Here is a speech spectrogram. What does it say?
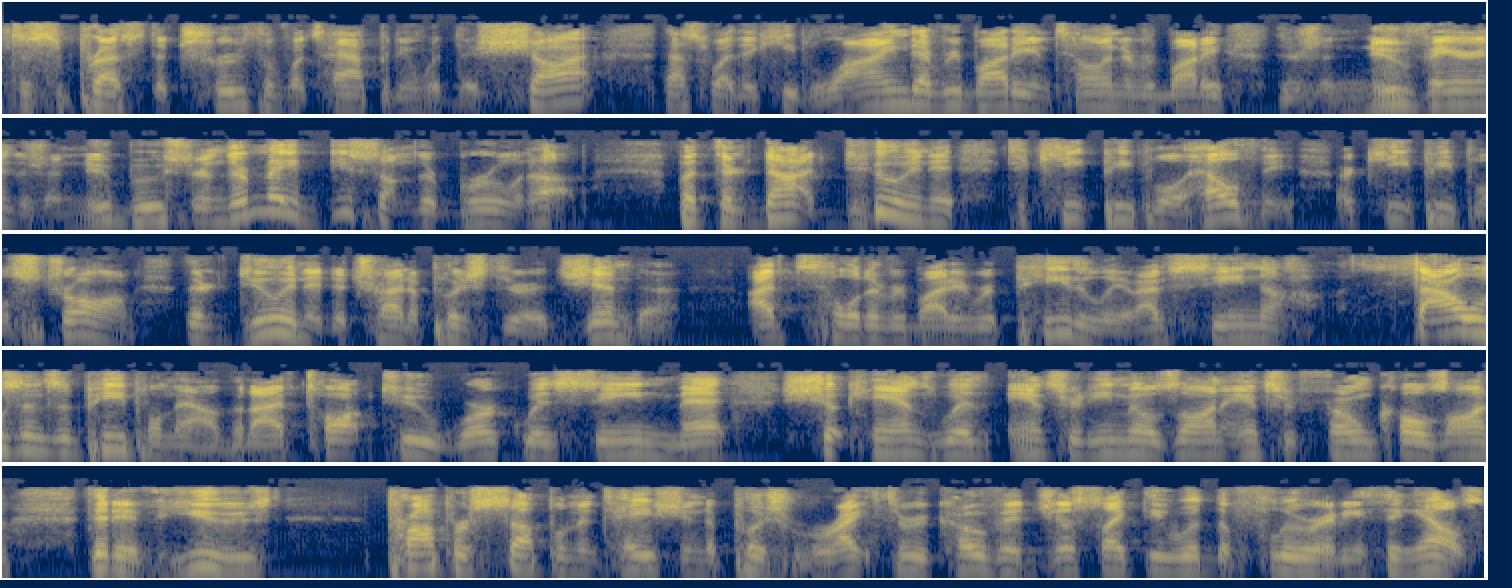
to suppress the truth of what's happening with this shot. That's why they keep lying to everybody and telling everybody there's a new variant, there's a new booster, and there may be something they're brewing up, but they're not doing it to keep people healthy or keep people strong. They're doing it to try to push their agenda. I've told everybody repeatedly, and I've seen thousands of people now that I've talked to, worked with, seen, met, shook hands with, answered emails on, answered phone calls on, that have used proper supplementation to push right through COVID, just like they would the flu or anything else,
